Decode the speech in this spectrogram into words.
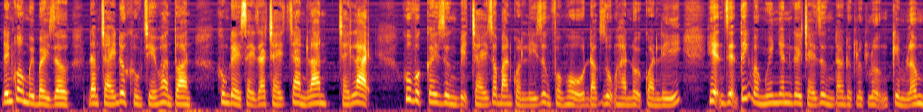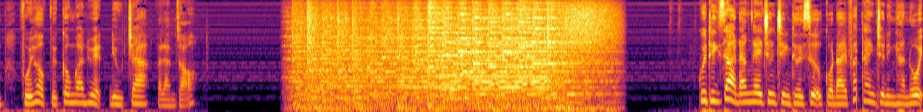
Đến khoảng 17 giờ, đám cháy được khống chế hoàn toàn, không để xảy ra cháy tràn lan, cháy lại. Khu vực cây rừng bị cháy do Ban Quản lý rừng phòng hộ đặc dụng Hà Nội quản lý. Hiện diện tích và nguyên nhân gây cháy rừng đang được lực lượng kiểm lâm, phối hợp với công an huyện điều tra và làm rõ. Quý thính giả đang nghe chương trình thời sự của Đài Phát thanh Truyền hình Hà Nội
